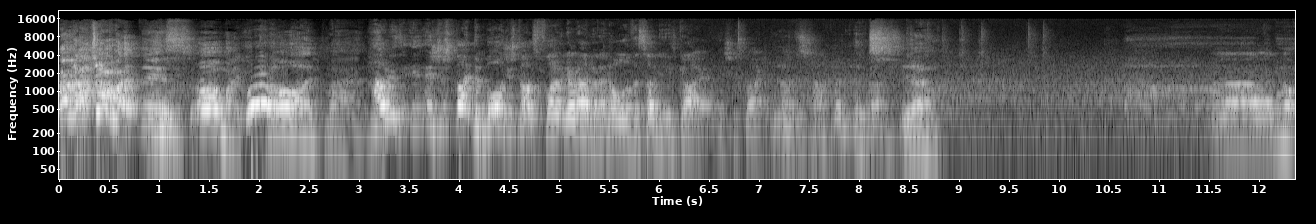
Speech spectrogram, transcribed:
I'm not sure about this. Oh my god, man. How does it, it's just like the ball just starts floating around and then all of a sudden he's got it. It's just like did that just happen? Is It's yeah. that- uh, not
